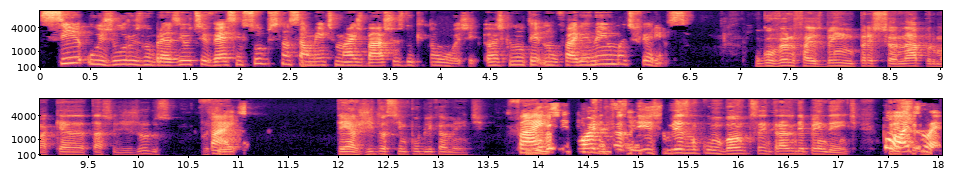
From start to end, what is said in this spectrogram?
se os juros no Brasil tivessem substancialmente mais baixos do que estão hoje. Eu acho que não, ter, não faria nenhuma diferença. O governo faz bem em pressionar por uma queda da taxa de juros? Porque faz. Tem agido assim publicamente. Faz. Pode fazer isso mesmo com um banco central independente. Pode, ué.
